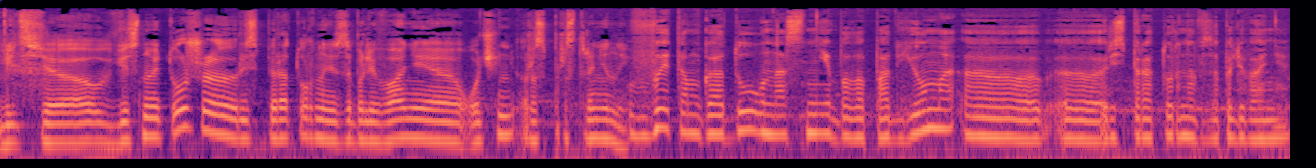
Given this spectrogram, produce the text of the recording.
Ведь э, весной тоже респираторные заболевания очень распространены. В этом году у нас не было подъема э, э, респираторных заболеваний.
